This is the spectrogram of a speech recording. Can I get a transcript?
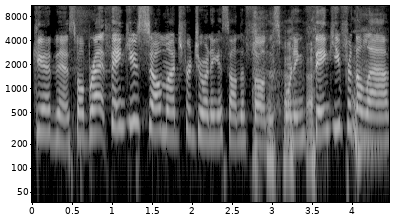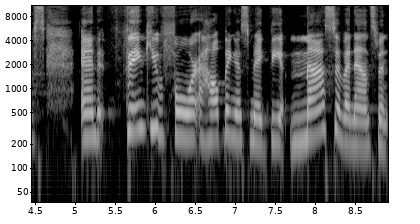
goodness. Well, Brett, thank you so much for joining us on the phone this morning. Thank you for the laughs. And thank you for helping us make the massive announcement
